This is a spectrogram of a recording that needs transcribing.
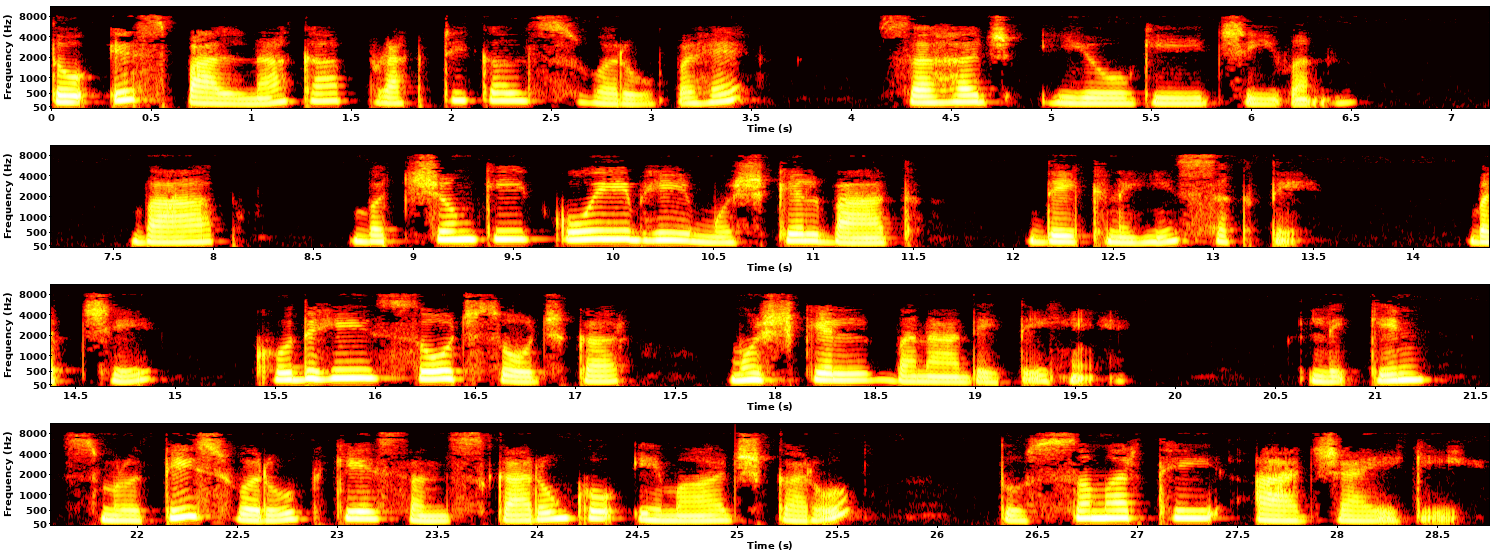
तो इस पालना का प्रैक्टिकल स्वरूप है सहज योगी जीवन। बाप बच्चों की कोई भी मुश्किल बात देख नहीं सकते। बच्चे खुद ही सोच सोच कर मुश्किल बना देते हैं। लेकिन स्मृति स्वरूप के संस्कारों को इमाज करो तो समर्थी आ जाएगी।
